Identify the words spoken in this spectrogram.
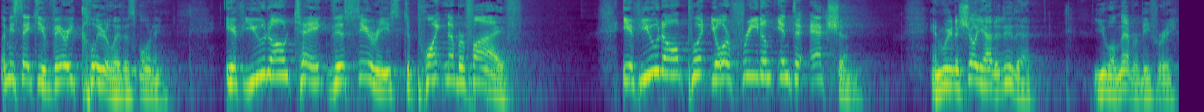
Let me say to you very clearly this morning. If you don't take this series to point number five, if you don't put your freedom into action, and we're going to show you how to do that, you will never be free.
